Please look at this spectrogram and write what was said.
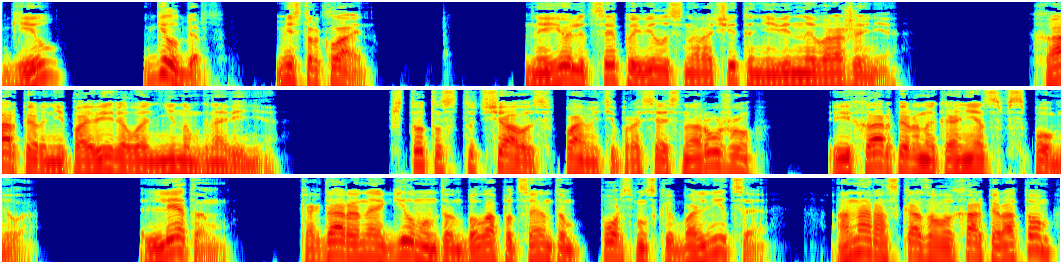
«Гил? Гилберт, мистер Клайн. На ее лице появилось нарочито невинное выражение. Харпер не поверила ни на мгновение. Что-то стучалось в памяти, просясь наружу, и Харпер, наконец, вспомнила. Летом, когда Рене Гилмонтон была пациентом Портсмутской больницы, она рассказывала Харпер о том,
